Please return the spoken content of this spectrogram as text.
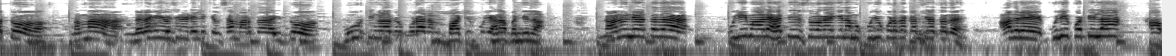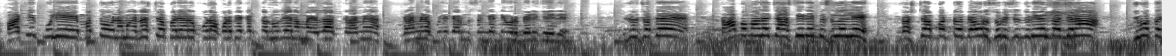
ಇವತ್ತು ನಮ್ಮ ನರೇಗಾ ಅಡಿಯಲ್ಲಿ ಕೆಲಸ ಮಾಡ್ತಾ ಇದ್ದು ಮೂರು ತಿಂಗಳಾದ್ರೂ ಕೂಡ ನಮ್ಮ ಬಾಕಿ ಕೂಲಿ ಹಣ ಬಂದಿಲ್ಲ. ಕಾನೂನು ಹೇಳ್ತದೆ, ಕೂಲಿ ಮಾಡಿ ಹತ್ತು ದಿವಸದೊಳಗಾಗಿ ನಮ್ಗೆ ಕೂಲಿ ಕೊಡ್ಬೇಕಂತ ಹೇಳ್ತದೆ. ಆದ್ರೆ ಕೂಲಿ ಕೊಟ್ಟಿಲ್ಲ, ಆ ಬಾಕಿ ಕೂಲಿ ಮತ್ತು ನಮಗೆ ನಷ್ಟ ಪರಿಹಾರ ಕೂಡ ಕೊಡಬೇಕಂತ ಅನ್ನೋದೇ ನಮ್ಮ ಎಲ್ಲ ಗ್ರಾಮೀಣ ಗ್ರಾಮೀಣ ಕೂಲಿ ಕಾರ್ಮಿಕ ಸಂಘಟನೆಯವರ ಬೇಡಿಕೆ ಇದೆ. ಇದ್ರ ಜೊತೆ ತಾಪಮಾನ ಜಾಸ್ತಿ ಇದೆ ಬಿಸಿಲಲ್ಲಿ, ಕಷ್ಟಪಟ್ಟು ಬೆವರು ಸುರಿಸಿ ದುಡಿಯುವಂತ ಜನ ಇವತ್ತು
